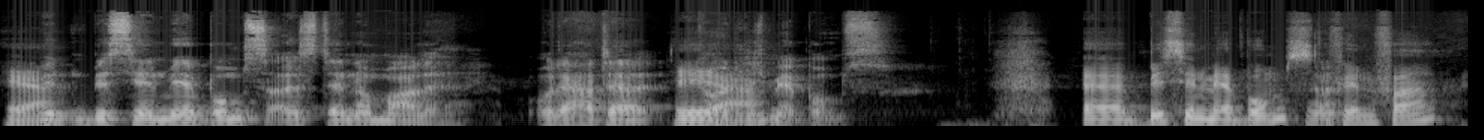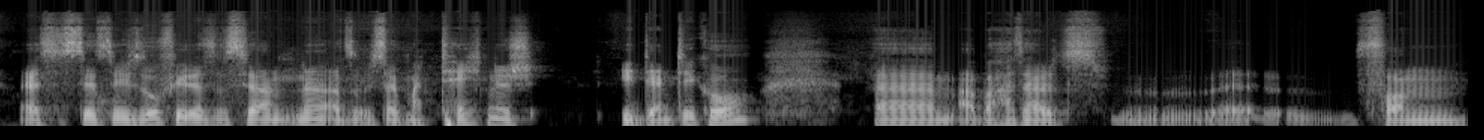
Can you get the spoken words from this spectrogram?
ja. mit ein bisschen mehr Bums als der normale. Oder hat er ja. deutlich mehr Bums? Äh, bisschen mehr Bums, ja. auf jeden Fall. Es ist jetzt nicht so viel, es ist ja, ne, also ich sag mal, technisch identico, ähm, aber hat halt äh, vom,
